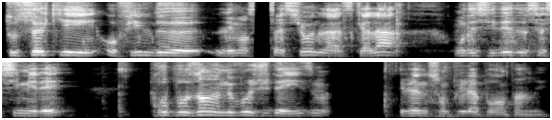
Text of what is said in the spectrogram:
Tous ceux qui, au fil de l'émancipation de la Scala, ont décidé de s'assimiler, proposant un nouveau judaïsme, eh bien, ne sont plus là pour en parler.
